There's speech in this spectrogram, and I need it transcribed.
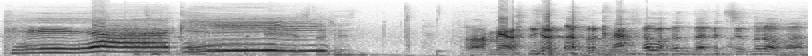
¿Qué aquí? Sí. Ah, me arruinó la garganta por andar haciendo la más.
